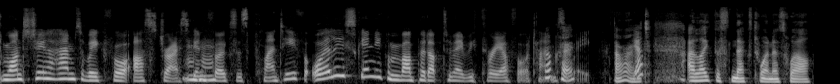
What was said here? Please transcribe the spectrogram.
one to two times a week for us dry skin folks is plenty. For oily skin skin, you can bump it up to maybe three or four times a week. All right. Yep. I like this next one as well.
